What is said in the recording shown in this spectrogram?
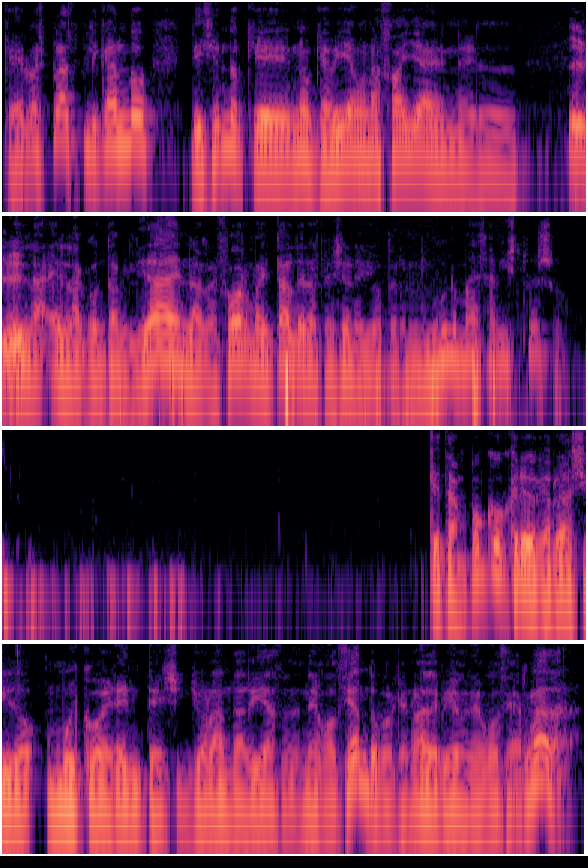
que lo está explicando diciendo que no, que había una falla en, el, Sí, sí. en, la, en la contabilidad, en la reforma y tal de las pensiones. Digo, pero ninguno más ha visto eso. Que tampoco creo que habrá sido muy coherente Yolanda Díaz negociando, porque no ha debido negociar nada.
